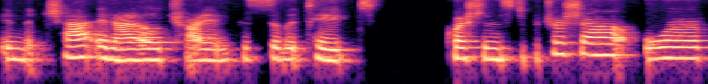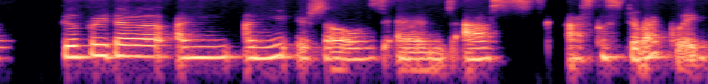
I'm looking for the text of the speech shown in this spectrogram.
in the chat, and I'll try and facilitate questions to Patricia, or feel free to un unmute yourselves and ask, ask us directly.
